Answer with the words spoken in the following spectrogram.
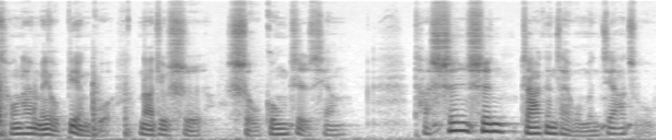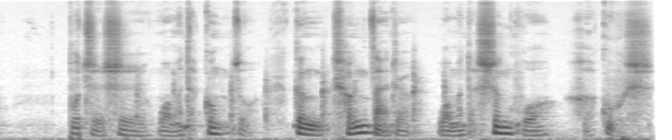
从来没有变过，那就是手工制香。它深深扎根在我们家族，不只是我们的工作，更承载着我们的生活和故事。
